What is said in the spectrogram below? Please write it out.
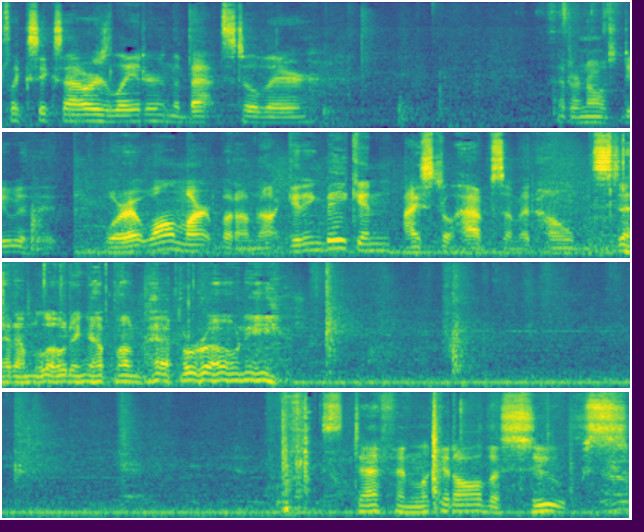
It's like six hours later and the bat's still there. I don't know what to do with it. We're at Walmart, but I'm not getting bacon. I still have some at home. Instead, I'm loading up on pepperoni. Stefan, look at all the soups.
